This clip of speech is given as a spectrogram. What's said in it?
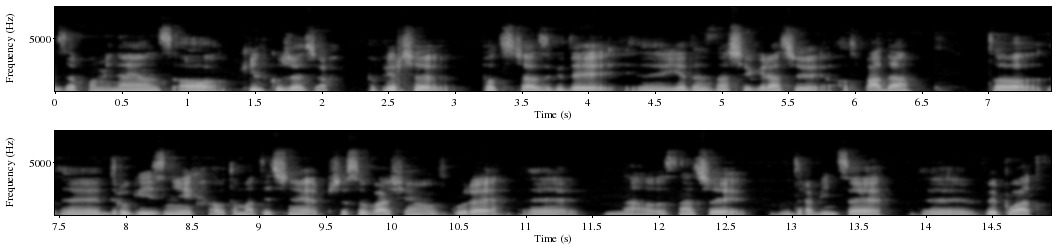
zapominając o kilku rzeczach. Po pierwsze, podczas gdy y, jeden z naszych graczy odpada, to y, drugi z nich automatycznie przesuwa się w górę, y, na, znaczy w drabince wypłat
